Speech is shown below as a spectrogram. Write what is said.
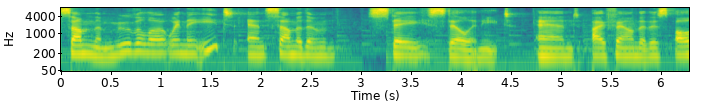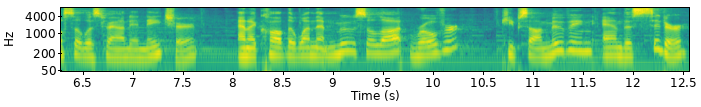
some of them move a lot when they eat, and some of them stay still and eat. And I found that this also was found in nature. And I called the one that moves a lot rover, keeps on moving, and the sitter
